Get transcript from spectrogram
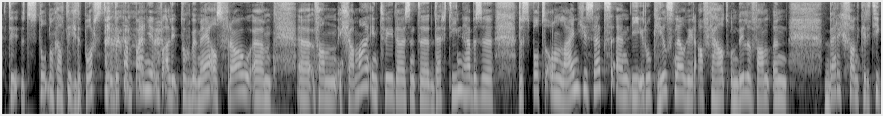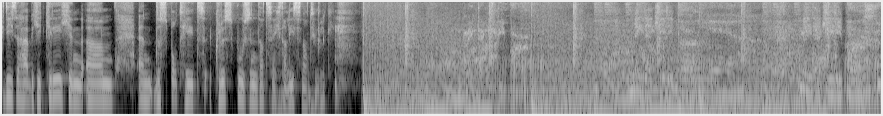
het, het stoot nogal tegen de borst. De campagne, allee, toch bij mij als vrouw, um, van Gamma in 2013 hebben ze de spot online gezet en die er ook heel snel weer afgehaald omwille van een berg van kritiek die ze hebben gekregen. Um, en de spot heet Kluspoezen. Dat zegt al iets natuurlijk. Make that kitty purr. Make that kitty purr. Yeah. Make that kitty purr.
